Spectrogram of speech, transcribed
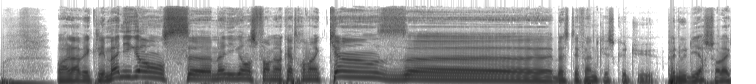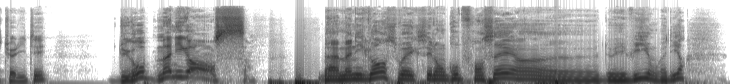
Voilà, avec les Manigances. Euh, Manigances formés en 95. Euh, eh ben, Stéphane, qu'est-ce que tu peux nous dire sur l'actualité du groupe Manigance Bah, Manigance, excellent groupe français hein, de heavy, on va dire.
